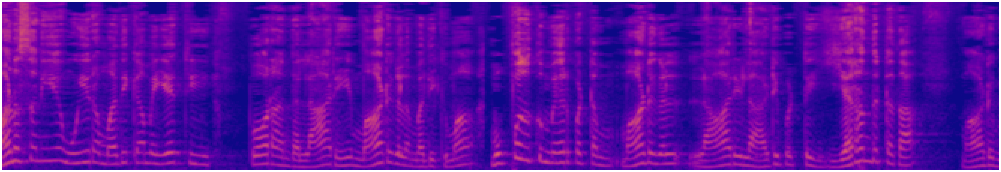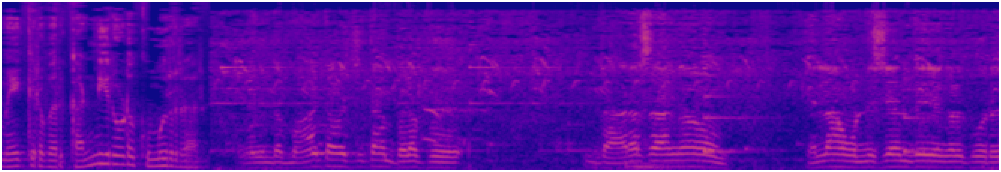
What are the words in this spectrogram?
மனுஷனையே உயிரை மதிக்காமல் ஏற்றி போற அந்த லாரி மாடுகளை மதிக்குமா? முப்பதுக்கும் மேற்பட்ட மாடுகள் லாரியில் அடிபட்டு இறந்துட்டதா? மாடு மேய்க்கிறவர் கண்ணீரோட குமுறுறார். இந்த மாட்டை வச்சு தான் பிழப்பு இந்த அரசாங்கம் எல்லாம் ஒன்று சேர்ந்து எங்களுக்கு ஒரு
